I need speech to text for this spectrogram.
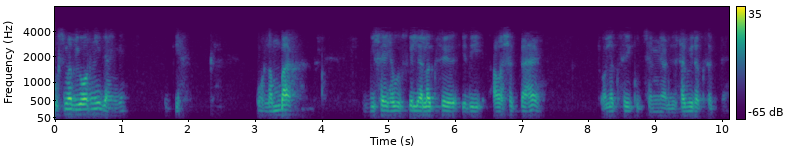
उसमें भी और नहीं जाएँगे, क्योंकि वो लंबा विषय है, उसके लिए अलग से यदि आवश्यकता है तो अलग से ही कुछ सेमिनार जैसा भी रख सकते हैं।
